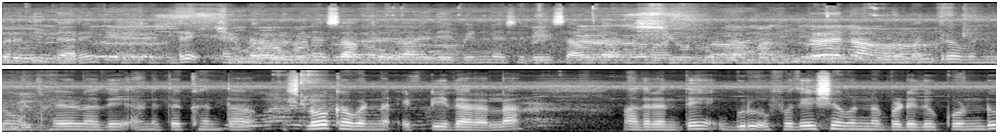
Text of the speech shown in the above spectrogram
ಬರೆದಿದ್ದಾರೆ. ಅಂದರೆ ತನ್ನ ಗುರುವಿನ ಸಂಪ್ರದಾಯದ ಬೆನ್ನೆಸದೆ ಸಾವಿರ ಮಂತ್ರವನ್ನು ಹೇಳದೆ ಅನ್ನತಕ್ಕಂಥ ಶ್ಲೋಕವನ್ನು ಇಟ್ಟಿದ್ದಾರಲ್ಲ, ಅದರಂತೆ ಗುರು ಉಪದೇಶವನ್ನು ಪಡೆದುಕೊಂಡು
